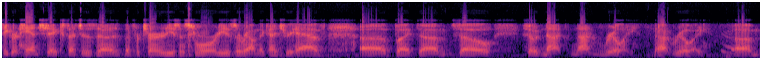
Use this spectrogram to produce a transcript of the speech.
secret handshake such as uh, the fraternities and sororities around the country have. Uh, but um, so so not not really, not really. Um,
